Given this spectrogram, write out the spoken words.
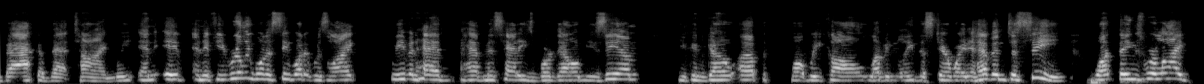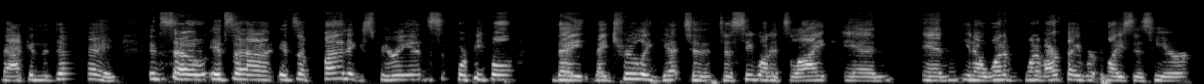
back of that time. We and if and if you really want to see what it was like, we even had have Miss Hattie's Bordello Museum. You can go up what we call lovingly the stairway to heaven to see what things were like back in the day. And so it's a it's a fun experience for people. They they truly get to to see what it's like. And and you know one of one of our favorite places here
